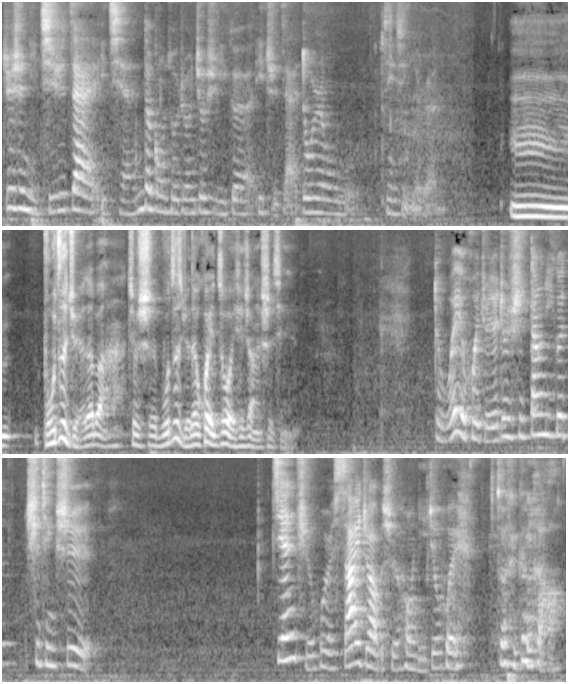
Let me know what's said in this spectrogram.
就是你其实，在以前的工作中，就是一个一直在多任务进行的人。嗯，不自觉的吧，就是不自觉的会做一些这样的事情。对我也会觉得，就是当一个事情是兼职或者 side job 的时候，你就会 做得更好。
